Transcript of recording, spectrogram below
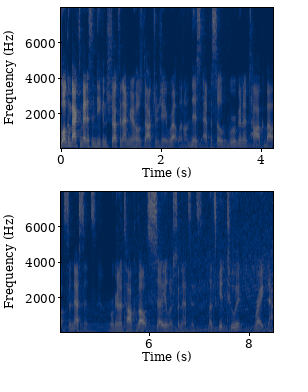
Welcome back to Medicine Deconstructed. I'm your host, Dr. Jay Rutland. On this episode, we're going to talk about senescence. We're going to talk about cellular senescence. Let's get to it right now.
